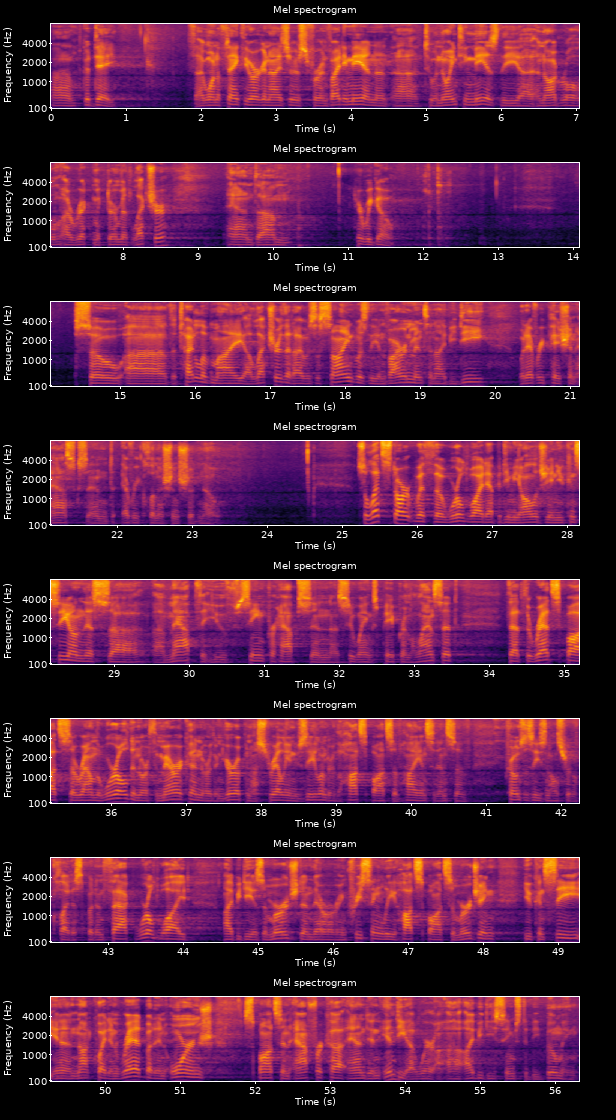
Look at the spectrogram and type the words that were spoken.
Um, good day. So I want to thank the organizers for inviting me and uh, to anointing me as the uh, inaugural uh, Rick McDermott Lecture. And um, here we go. So, uh, the title of my uh, lecture that I was assigned was The Environment in IBD What Every Patient Asks and Every Clinician Should Know. So let's start with the worldwide epidemiology, and you can see on this uh, uh, map that you've seen perhaps in uh, Siew Ng's paper in The Lancet that the red spots around the world in North America, Northern Europe, and Australia, New Zealand are the hot spots of high incidence of Crohn's disease and ulcerative colitis. But in fact, worldwide, IBD has emerged and there are increasingly hot spots emerging. You can see, in, not quite in red, but in orange, spots in Africa and in India where uh, IBD seems to be booming.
